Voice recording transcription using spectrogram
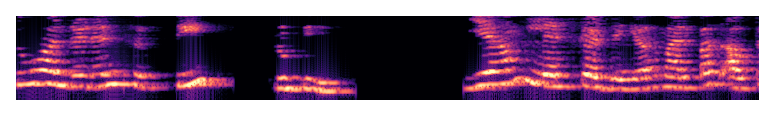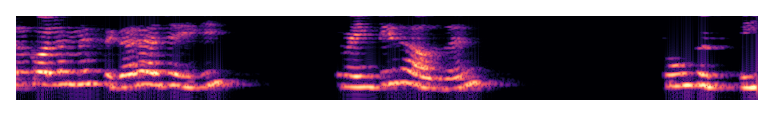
two hundred and fifty rupees ये हम लेस कर देंगे। और हमारे पास आउटर कॉलम में फिगर आ जाएगी। Twenty thousand two fifty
